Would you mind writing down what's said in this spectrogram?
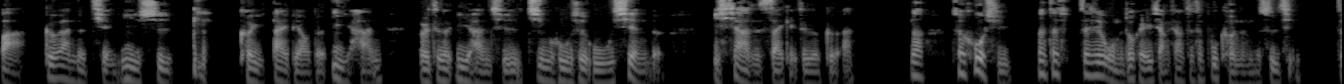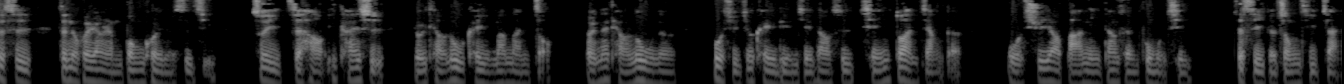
把个案的潜意识 可以代表的意涵，而这个意涵其实近乎是无限的，一下子塞给这个个案。那这或许，那这这些我们都可以想象，这是不可能的事情，这是真的会让人崩溃的事情。所以只好一开始有一条路可以慢慢走，而那条路呢，或许就可以连接到是前一段讲的，我需要把你当成父母亲，这是一个中继站。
